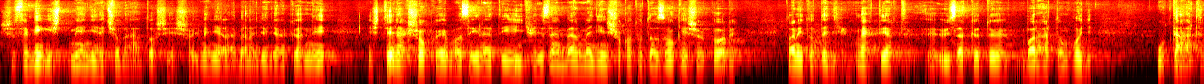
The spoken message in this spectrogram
És az, hogy mégis mennyire csodálatos, és hogy mennyire lehet benne gyönyörködni. És tényleg sokkal jobb az élet így, hogy az ember megy, én sokat utazok, és akkor tanított egy megtért üzletkötő barátom, hogy utált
